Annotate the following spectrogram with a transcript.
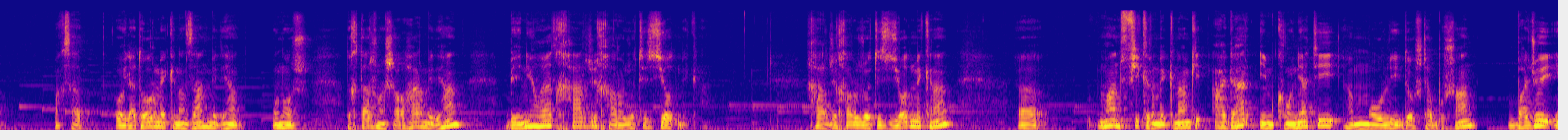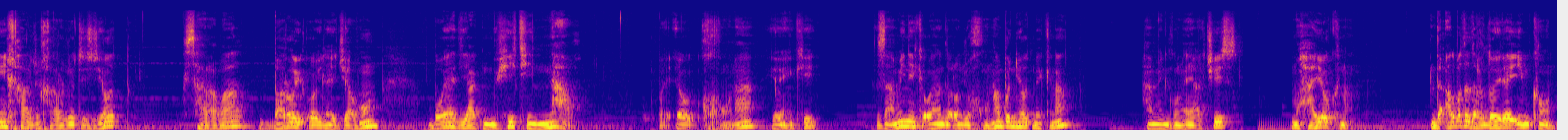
мақсад оиладор мекунанд зан медиҳанд онош духтаршона шавҳар медиҳанд бениҳоят харҷи хароҷоти зиёд мекунанд харҷу хароҷоти зиёд мекунанд. Э, ман фикр мекунам ки агар имконияти молӣ дошта бошанд ба ҷои ин харҷу хароҷоти зиёд сараввал барои оилаи ҷавон бояд як муҳити нав ё хона ё ин ки замине ки оянд дар он ҷо хона бунёд мекунанд ҳамин гуна як чиз муҳайё кунанд. Албатта дар доираи имкон.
